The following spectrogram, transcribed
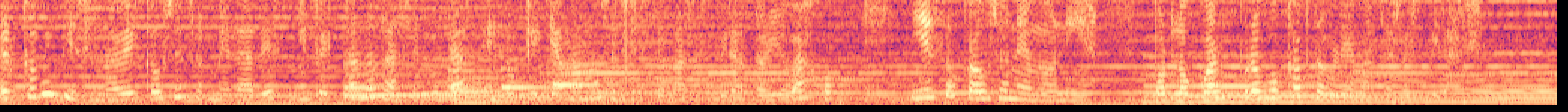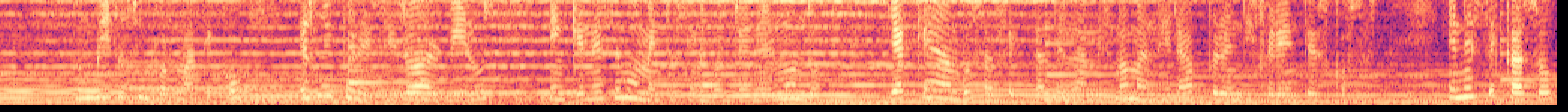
El COVID-19 causa enfermedades infectando las células en lo que llamamos el sistema respiratorio bajo y eso causa neumonía, por lo cual provoca problemas de respiración. Un virus informático es muy parecido al virus en que en este momento se encuentra en el mundo, ya que ambos afectan de la misma manera pero en diferentes cosas. En este caso,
